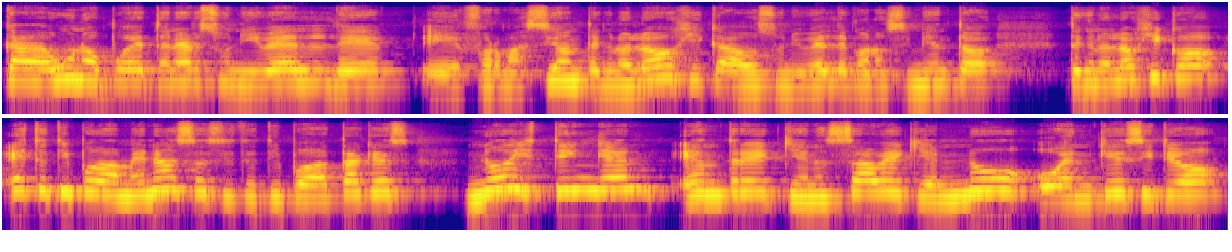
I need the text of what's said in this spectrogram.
cada uno puede tener su nivel de eh, formación tecnológica o su nivel de conocimiento tecnológico. Este tipo de amenazas, este tipo de ataques no distinguen entre quien sabe, quién no, o en qué, sitio,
